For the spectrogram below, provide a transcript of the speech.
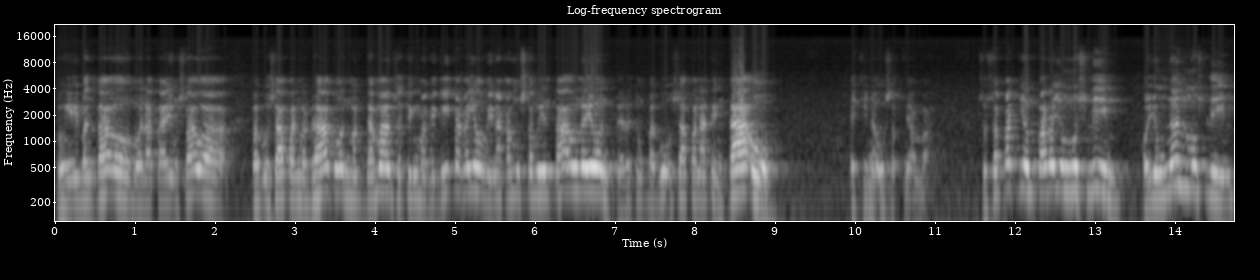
Kung yung ibang tao, wala tayong sawa, pag-usapan maghapon, magdamag, sa tuwing makikita kayo, kinakamusta mo yung tao na yon. Pero itong pag-uusapan natin, tao, ay kinausap ni Allah. So sapat yun para yung Muslim o yung non-Muslim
